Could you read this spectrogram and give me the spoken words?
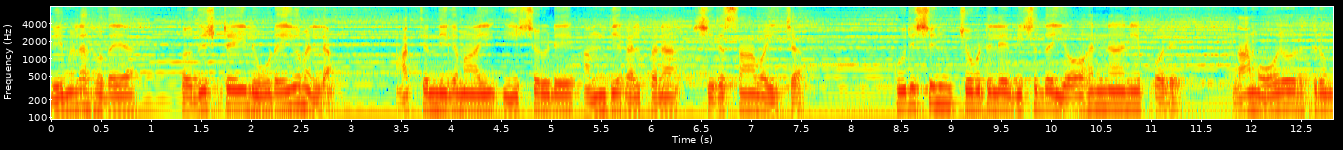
വിമല ഹൃദയ പ്രതിഷ്ഠയിലൂടെയുമെല്ലാം ആത്യന്തികമായി ഈശോയുടെ അന്ത്യകൽപ്പന ശിരസാ വഹിച്ച കുരിശിൻ ചുവട്ടിലെ വിശുദ്ധ യോഹന്നാനെ പോലെ നാം ഓരോരുത്തരും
